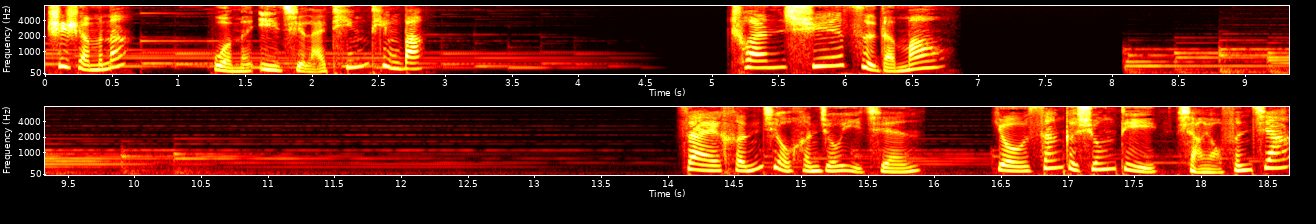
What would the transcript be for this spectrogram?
是什么呢？我们一起来听听吧。穿靴子的猫。在很久很久以前，有三个兄弟想要分家。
